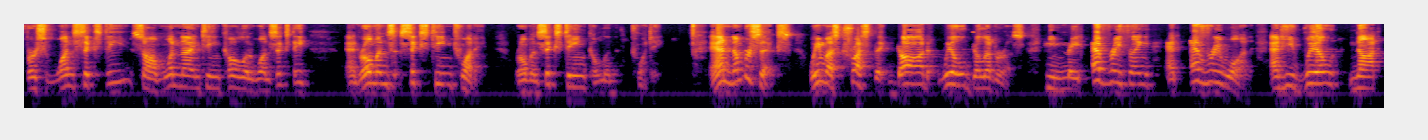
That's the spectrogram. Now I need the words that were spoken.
verse 160, Psalm 119, colon 160, and Romans 16 20. Romans 16, colon 20. And number six, we must trust that God will deliver us. He made everything and everyone, and He will not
